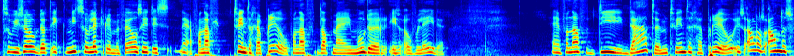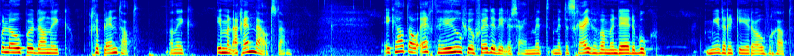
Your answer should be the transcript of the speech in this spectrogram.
sowieso dat ik niet zo lekker in mijn vel zit, is nou ja, vanaf 20 april, vanaf dat mijn moeder is overleden. En vanaf die datum, 20 april, is alles anders verlopen dan ik gepland had. Dan ik in mijn agenda had staan. Ik had al echt heel veel verder willen zijn met, met het schrijven van mijn derde boek. Meerdere keren over gehad.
